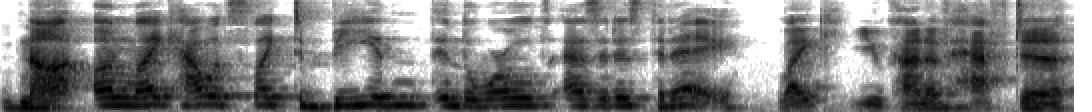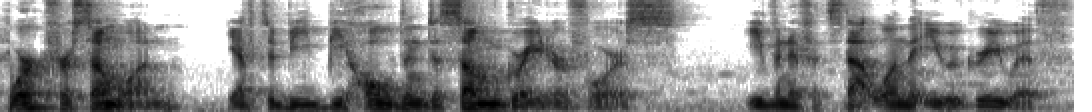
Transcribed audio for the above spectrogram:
not unlike how it's like to be in in the world as it is today. Like you kind of have to work for someone. You have to be beholden to some greater force, even if it's not one that you agree with.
